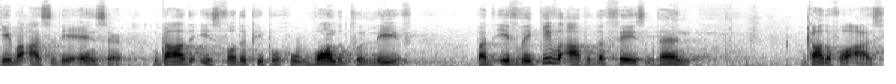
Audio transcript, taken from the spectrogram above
gave us the answer. God is for the people who want to live. But if we give up the faith, then God for us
